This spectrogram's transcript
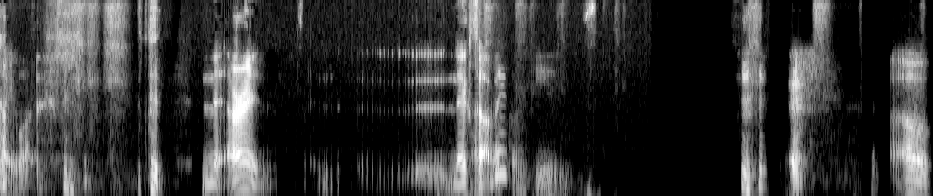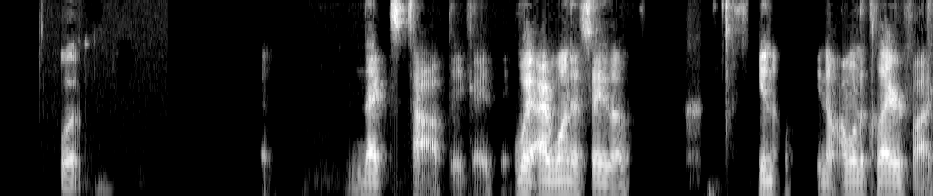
Wait, what? All right. Next I'm so topic. confused. oh, What? next topic. I think. Wait, I want to say though. You know, you know, I want to clarify.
